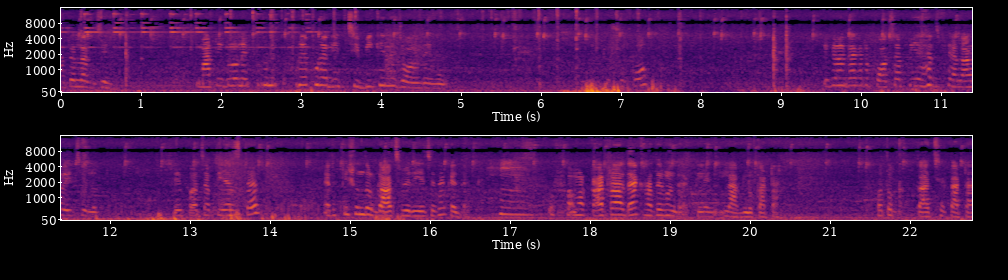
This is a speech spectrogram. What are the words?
হাতে লাগছে। মাটিগুলো একটুখানি খুঁড়ে খুঁড়ে দিচ্ছি বিকেলে জল দেব। শুকো। এখানে দেখ একটা পচা পেঁয়াজ ফেলা হয়েছিল। সেই পচা পেঁয়াজটার একটা কি সুন্দর গাছ বেরিয়েছে দেখ দেখ। আমার কাটা দেখ হাতের মধ্যে লাগল কাটা। কত গাছে কাটা।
